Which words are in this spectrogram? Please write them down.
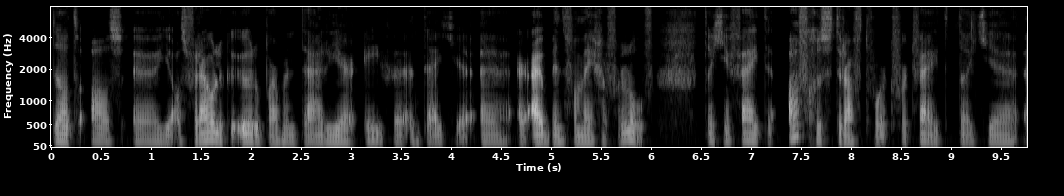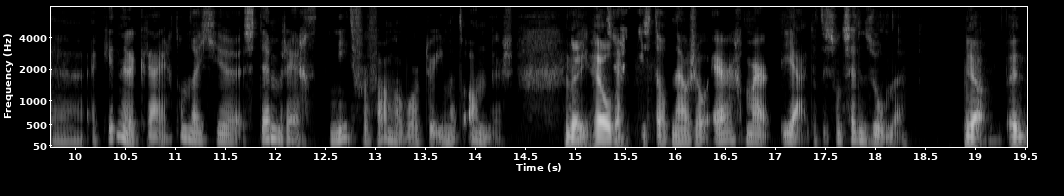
dat als uh, je als vrouwelijke Europarlementariër even een tijdje uh, eruit bent vanwege verlof, dat je in feite afgestraft wordt voor het feit dat je uh, kinderen krijgt, omdat je stemrecht niet vervangen wordt door iemand anders. Nee, helder. Zeggen, is dat nou zo erg? Maar ja, dat is ontzettend zonde. Ja, en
